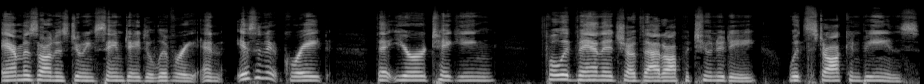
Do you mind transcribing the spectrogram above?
Amazon is doing same day delivery. And isn't it great that you're taking full advantage of that opportunity with stock and beans?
